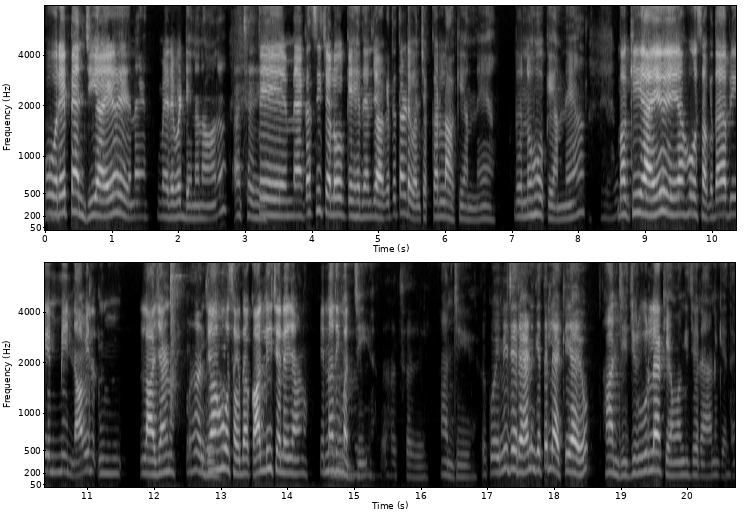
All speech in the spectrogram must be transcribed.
ਹੋਰ ਇਹ ਭੈਣ ਜੀ ਆਏ ਹੋਏ ਨੇ ਮੇਰੇ ਵੱਡੇ ਨਨਾਣ। ਅੱਛਾ ਜੀ। ਤੇ ਮੈਂ ਕਿਹਾ ਸੀ ਚਲੋ ਕਿਸੇ ਦਿਨ ਜਾ ਕੇ ਤੇ ਤੁਹਾਡੇ ਵੱਲ ਚੱਕਰ ਲਾ ਕੇ ਆਨੇ ਆ ਦੋਨੋਂ ਹੋ ਕੇ ਆਨੇ ਆ ਬਾਕੀ ਆਏ ਹੋਏ ਆ ਹੋ ਸਕਦਾ ਵੀ ਮਹੀਨਾ ਵੀ ਮ, ਲਾ ਜਾਣ ਹਾਂਜੀ। ਜਾਂ ਹੋ ਸਕਦਾ ਕੱਲ ਹੀ ਚਲੇ ਜਾਣ ਇਹਨਾਂ ਦੀ ਮਰਜ਼ੀ ਹੈ ਅੱਛਾ ਜੀ। ਹਾਂਜੀ। ਤੇ ਕੋਈ ਨਹੀਂ ਜੇ ਰਹਿਣਗੇ ਤੇ ਲੈ ਕੇ ਆਇਓ। ਹਾਂਜੀ ਜ਼ਰੂਰ ਲੈ ਕੇ ਆਵਾਂਗੀ ਜੇ ਰਹਿਣਗੇ ਤੇ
